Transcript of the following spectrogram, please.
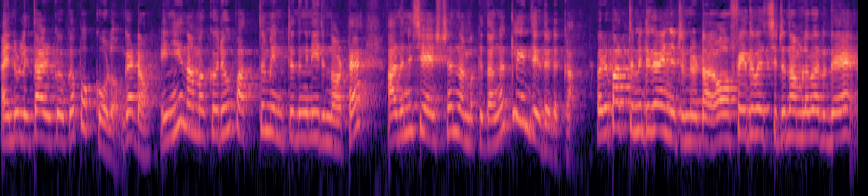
അതിന്റെ ഉള്ളിൽ തഴുക്കൊക്കെ പൊക്കോളും. കേട്ടോ? ഇനി നമുക്കൊരു പത്ത് മിനിറ്റ് ഇങ്ങനെ ഇരുന്നോട്ടെ. അതിനുശേഷം നമുക്ക് നമുക്കിതങ്ങ് ക്ലീൻ ചെയ്തെടുക്കാം. ഒരു പത്ത് മിനിറ്റ് കഴിഞ്ഞിട്ടുണ്ട് കേട്ടോ. ഓഫ് ചെയ്ത് വെച്ചിട്ട് നമ്മൾ വെറുതെ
